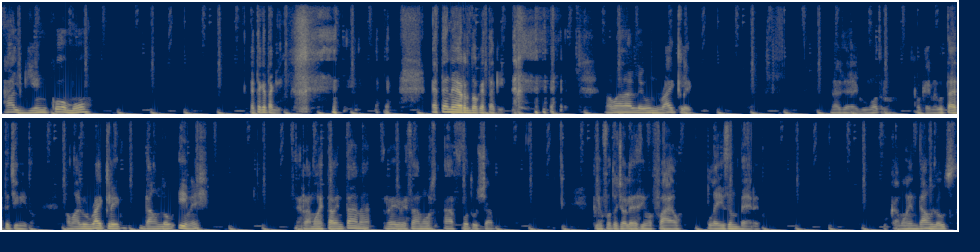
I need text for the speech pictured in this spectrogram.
a alguien como este que está aquí. Este nerdo que está aquí. Vamos a darle un right click. A si hay algún otro. Ok, me gusta este chinito. Vamos a darle un right click, download image. Cerramos esta ventana, regresamos a Photoshop. Y en Photoshop le decimos File, Place Embedded. Buscamos en Downloads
